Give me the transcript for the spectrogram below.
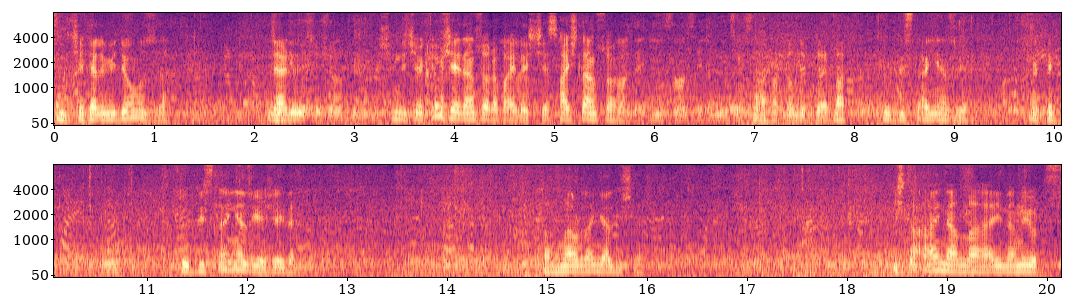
Şimdi çekelim videomuzu da. İleride, Çekiyor musun şu an? şimdi çekiyorum şeyden sonra paylaşacağız. Haçtan sonra. Ben de insan seliminin içerisine takıldık da. Bak Kürdistan yazıyor. Metin. Kürdistan yazıyor şeyde. Tanrılar oradan gelmişler. İşte aynı Allah'a inanıyoruz.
